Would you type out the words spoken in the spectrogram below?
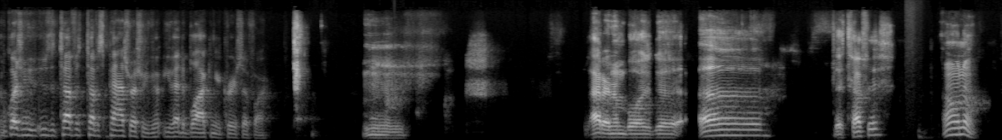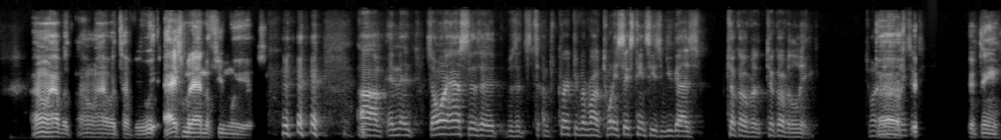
I have a question. Who's the toughest toughest pass rusher you've, you had to block in your career so far? Mm. A lot of them boys good. Uh, the toughest? I don't know. I don't have a I don't have a toughest. Ask me that in a few more years. um, and then so I want to ask: Is it was it? I'm correct if I'm wrong. 2016 season, you guys took over took over the league. 2016? uh, 15.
